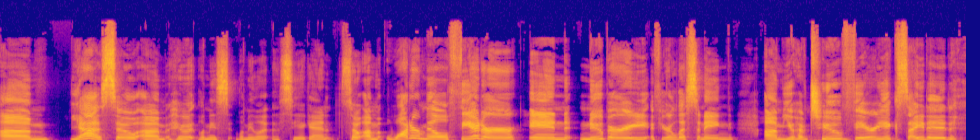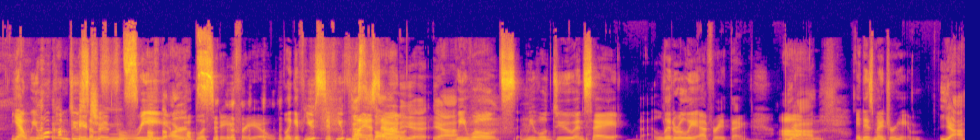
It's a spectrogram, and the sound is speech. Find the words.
Um yeah, so um who let me see, let me let, see again. So um Watermill Theater in Newbury, if you're listening, um you have two very excited yeah we will come do some free publicity for you like if you if you This fly is us out it. Yeah. we will we will do and say literally everything um Yeah. it is my dream Yeah.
